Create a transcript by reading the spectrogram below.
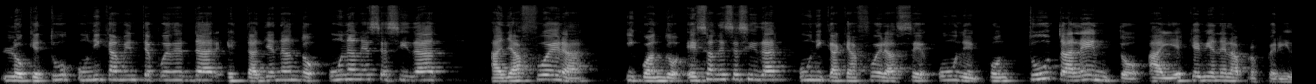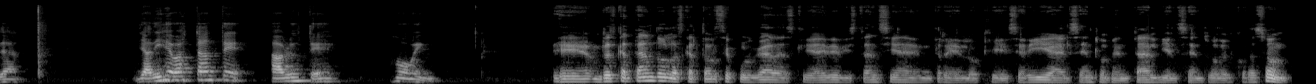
lo que tú únicamente puedes dar, estás llenando una necesidad allá afuera y cuando esa necesidad única que afuera se une con tu talento, ahí es que viene la prosperidad. Ya dije bastante, hable usted, joven. Eh, rescatando las 14 pulgadas que hay de distancia entre lo que sería el centro mental y el centro del corazón.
